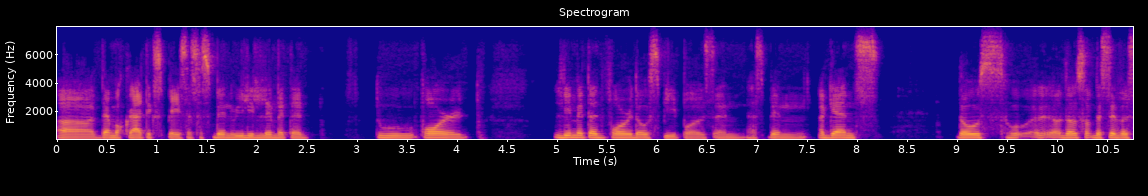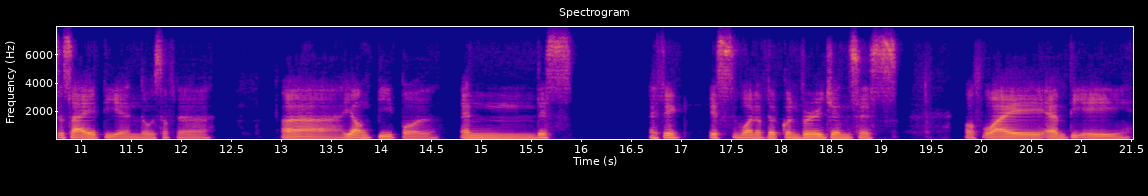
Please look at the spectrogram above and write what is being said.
uh, democratic spaces has been really limited to for limited for those peoples and has been against those who uh, those of the civil society and those of the uh, young people. And this i think is one of the convergences of why mta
